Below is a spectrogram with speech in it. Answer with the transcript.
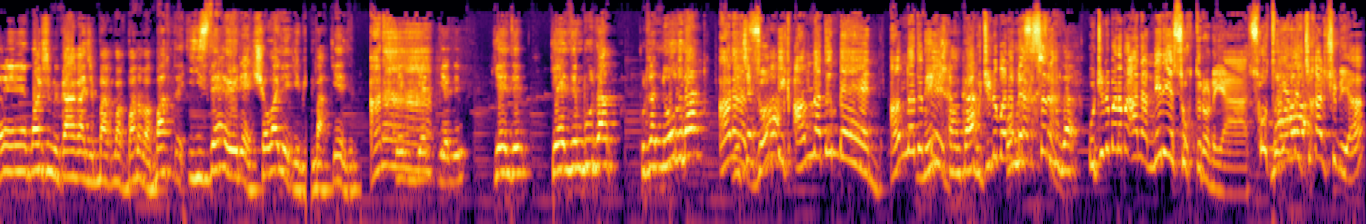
Ee, bak şimdi kankacığım bak bak bana bak. Bak da izle öyle. Şövalye gibi. Bak geldim. Ana! Gel, gel, geldim. Geldim. Geldim buradan. Buradan ne oldu lan? Ana Geçen- zombik anladım ben. Anladım Neymiş ben. kanka? Ucunu bana sıkıştı bıraksana. burada? Ucunu bana bırak. Ana nereye soktun onu ya? Soktun yerden çıkar şunu ya.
